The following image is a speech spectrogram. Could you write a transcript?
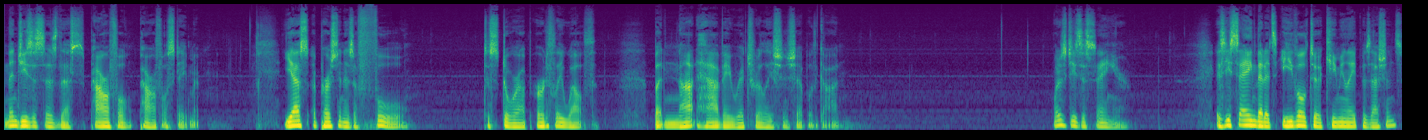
and then Jesus says this powerful, powerful statement Yes, a person is a fool to store up earthly wealth, but not have a rich relationship with God. What is Jesus saying here? Is he saying that it's evil to accumulate possessions?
